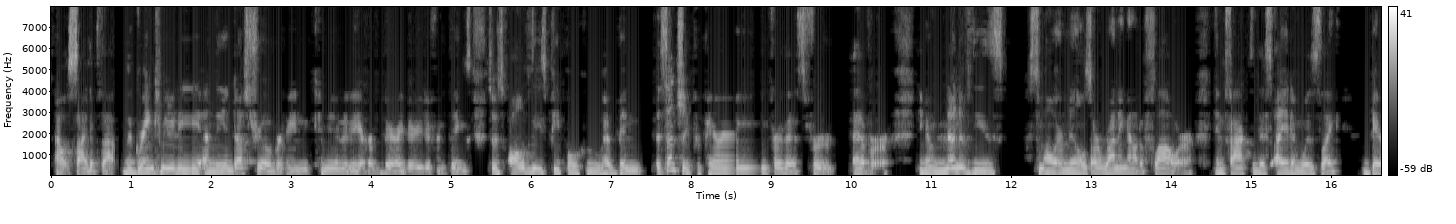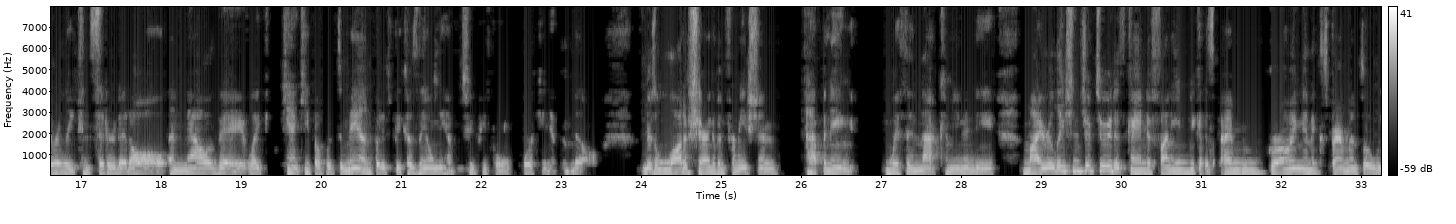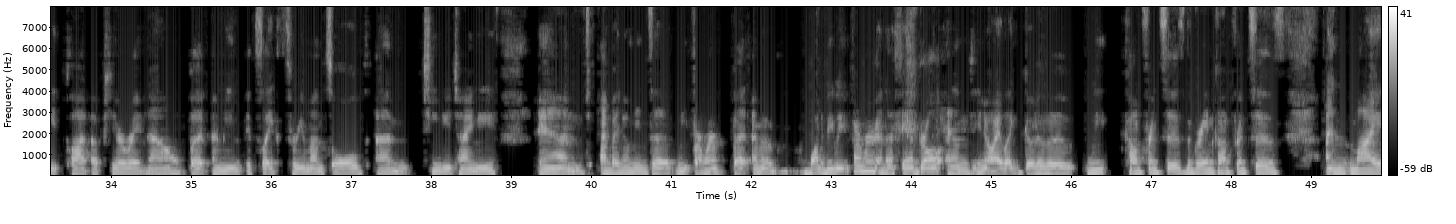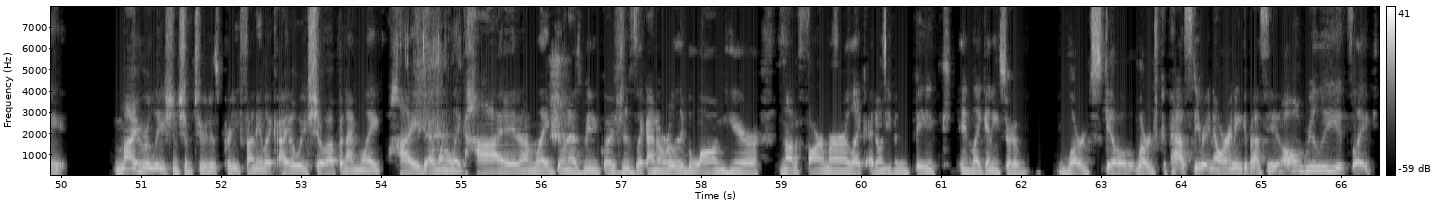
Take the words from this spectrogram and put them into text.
outside of that. The grain community and the industrial grain community are very, very different things. So it's all of these people who have been essentially preparing for this forever. You know, none of these smaller mills are running out of flour. In fact, this item was like barely considered at all. And now they like can't keep up with demand, but it's because they only have two people working at the mill. There's a lot of sharing of information happening within that community. My relationship to it is kind of funny because I'm growing an experimental wheat plot up here right now, but I mean, it's like three months old and teeny tiny. And I'm by no means a wheat farmer, but I'm a wannabe wheat farmer and a fangirl. And, you know, I like go to the wheat conferences, the grain conferences. And my, my relationship to it is pretty funny. Like I always show up and I'm like, hide. I want to like hide. I'm like, don't ask me any questions. Like I don't really belong here. I'm not a farmer. Like I don't even bake in like any sort of large scale, large capacity right now or any capacity at all. Really. It's like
